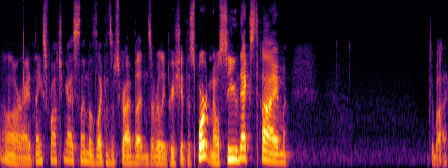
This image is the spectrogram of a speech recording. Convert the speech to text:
All right. Thanks for watching, guys. Slam those like and subscribe buttons. I really appreciate the support, and I'll see you next time. Goodbye.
